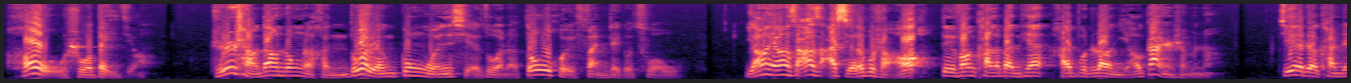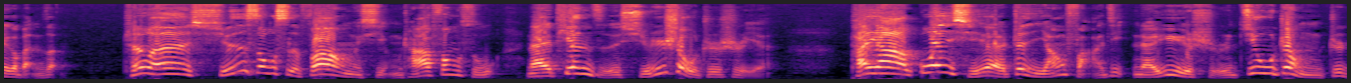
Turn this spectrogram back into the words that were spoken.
后说背景。职场当中呢，很多人公文写作呢都会犯这个错误，洋洋洒洒写了不少，对方看了半天还不知道你要干什么呢。接着看这个本子。臣闻巡搜四方，省察风俗，乃天子巡狩之事也；弹压官邪，镇养法纪，乃御史纠正之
